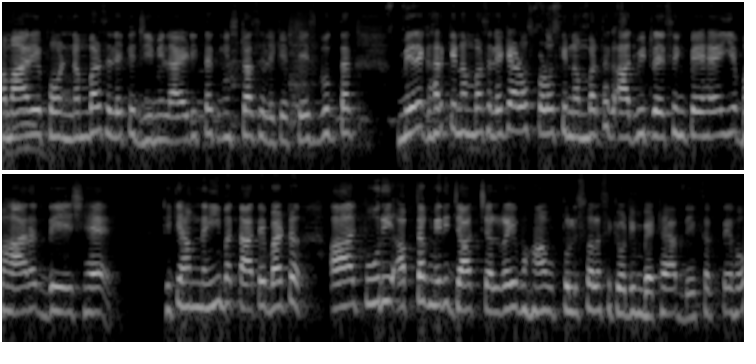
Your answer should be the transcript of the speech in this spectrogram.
हमारे फ़ोन नंबर से लेके जीमेल आईडी तक इंस्टा से लेके फेसबुक तक, मेरे घर के नंबर से लेकर अड़ोस पड़ोस के नंबर तक आज भी ट्रेसिंग पे है। ये भारत देश है। ठीक है, हम नहीं बताते बट आज पूरी अब तक मेरी जाँच चल रही वहाँ पुलिस वाला सिक्योरिटी में बैठा है, आप देख सकते हो।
